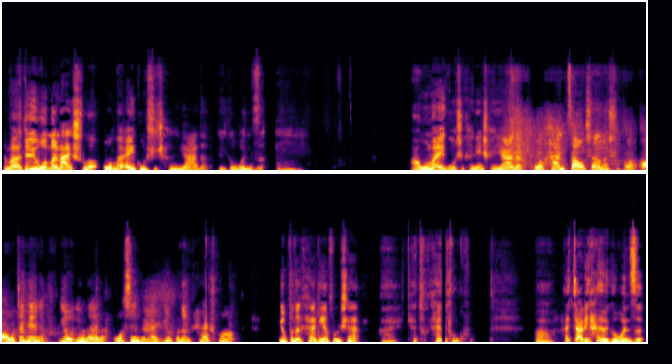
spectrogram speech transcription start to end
那么对于我们来说，我们 A 股是承压的，有个文字，嗯。啊，我们 A 股是肯定承压的。我看早上的时候，啊，我这边又又来了，我现在又不能开窗，又不能开电风扇，哎，太痛太痛苦啊！还家里还有一个蚊子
